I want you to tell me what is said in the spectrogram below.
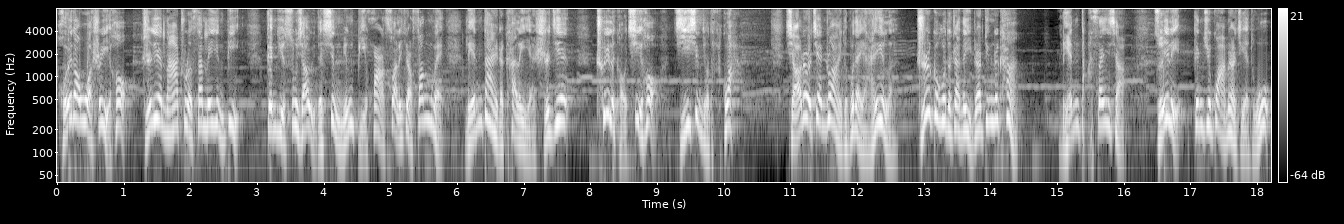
回到卧室以后，直接拿出了三枚硬币，根据苏小雨的姓名笔画算了一下方位，连带着看了一眼时间，吹了口气后，即兴就打卦。小六见状也就不再言语了，直勾勾地站在一边盯着看。连打三下，嘴里根据卦面解读：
